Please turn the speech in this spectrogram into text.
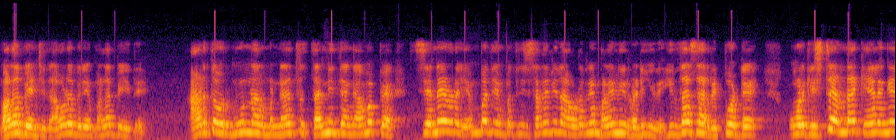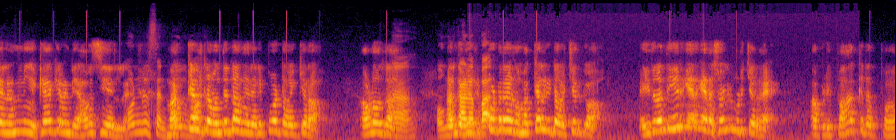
மழை பெஞ்சுது அவ்வளவு பெரிய மழை பெய்யுது. அடுத்த ஒரு மூணு நாலு மணி நேரத்துல தண்ணி தங்காம இப்ப சென்னையோட எண்பது எண்பத்தஞ்சு சதவீதம் உடனே மழைநீர் வடிக்குது. இதுதான் சார் ரிப்போர்ட் உங்களுக்கு இஷ்டம் இருந்தா கேளுங்க இல்லைன்னு நீங்க கேட்க வேண்டிய அவசியம் இல்ல? மக்கள்கிட்ட வந்து நாங்க ரிப்போர்ட்டை வைக்கிறோம். அவ்வளவுதான். அந்த ரிப்போர்ட்டை மக்கள்கிட்ட வச்சிருக்கோம். இது வந்து இருங்க நான் சொல்லி முடிச்சிடுறேன். அப்படி பாக்குறப்போ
